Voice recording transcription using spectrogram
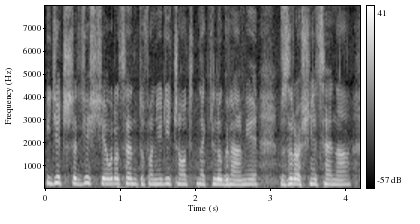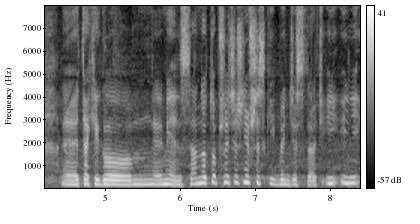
idzie 40 eurocentów, oni liczą na kilogramie, wzrośnie cena e, takiego mięsa, no to przecież nie wszystkich będzie stać. I, i, i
